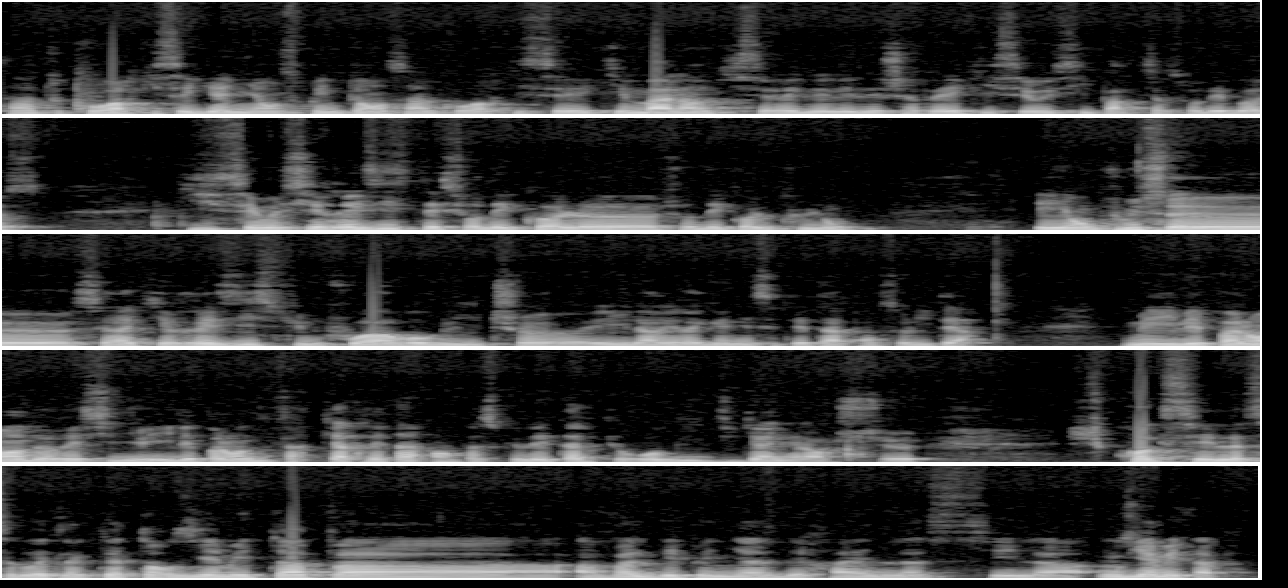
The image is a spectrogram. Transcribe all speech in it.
C'est un coureur qui sait gagner en sprintant, c'est un coureur qui sait, qui est malin, qui sait régler les échappées, qui sait aussi partir sur des bosses, qui sait aussi résister sur des cols, euh, sur des cols plus longs. Et en plus, euh, c'est vrai qu'il résiste une fois à Roglic euh, et il arrive à gagner cette étape en solitaire. Mais il est pas loin de récidiver, il est pas loin de faire quatre étapes, hein, parce que l'étape que Roglic gagne, alors je, je crois que c'est, ça doit être la quatorzième étape à, à Valdepeñas de Jaén, là c'est la onzième étape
